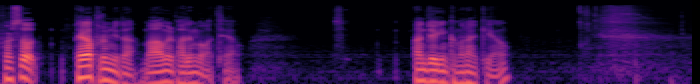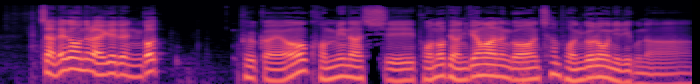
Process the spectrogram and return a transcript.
벌써 배가 부릅니다. 마음을 받은 것 같아요. 만두 얘기는 그만할게요. 자, 내가 오늘 알게 된 것 볼까요? 권민아 씨, 번호 변경하는 건 참 번거로운 일이구나.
